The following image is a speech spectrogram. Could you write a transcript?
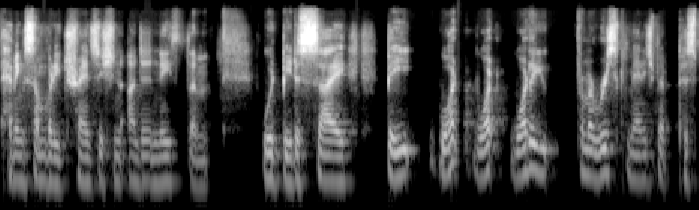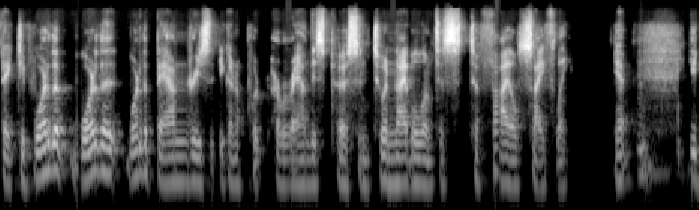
having somebody transition underneath them would be to say, "Be what what what are you from a risk management perspective? What are the what are the what are the boundaries that you're going to put around this person to enable them to to fail safely? Yep, mm-hmm. you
